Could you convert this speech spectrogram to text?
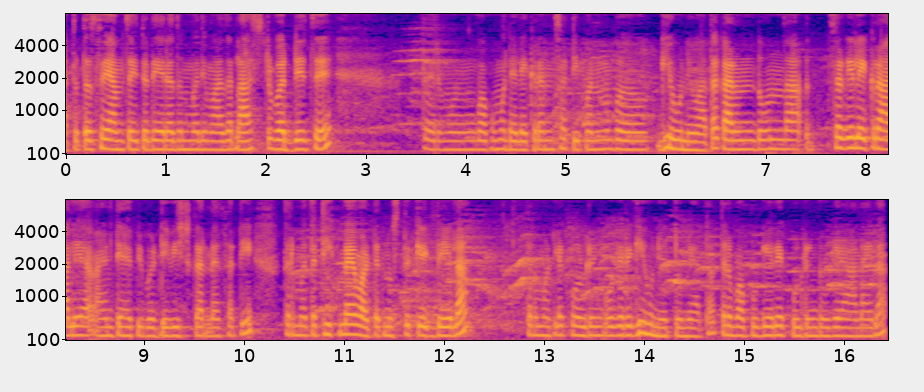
आता तसंही आमचं इथं देहरादूनमध्ये माझा लास्ट बर्थडेच आहे. तर मग बापू म्हटलं लेकरांसाठी पण ब घेऊन येऊ आता कारण दोनदा सगळे लेकरं आले अँटी हॅपी बर्थडे विश करण्यासाठी. तर मग आता ठीक नाही वाटत नुसतं केक द्यायला. तर म्हटलं कोल्ड्रिंक वगैरे घेऊन येतो मी आता. तर बापू गेले कोल्ड्रिंक वगैरे आणायला.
